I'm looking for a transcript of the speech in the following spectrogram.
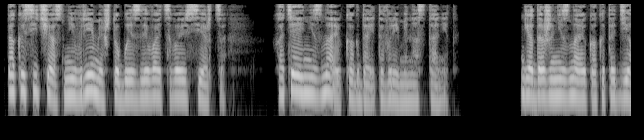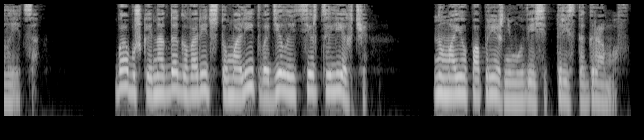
так и сейчас не время, чтобы изливать свое сердце, хотя я не знаю, когда это время настанет. Я даже не знаю, как это делается. Бабушка иногда говорит, что молитва делает сердце легче, но мое по-прежнему весит 300 граммов.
